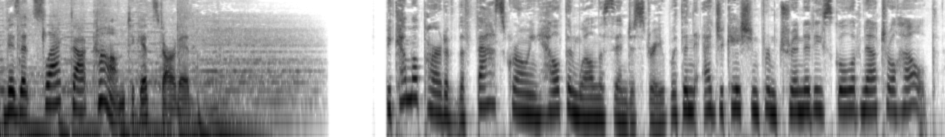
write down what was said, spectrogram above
Visit slack.com to get started. Become a part of the fast growing health and wellness industry with an education from Trinity School of Natural Health.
